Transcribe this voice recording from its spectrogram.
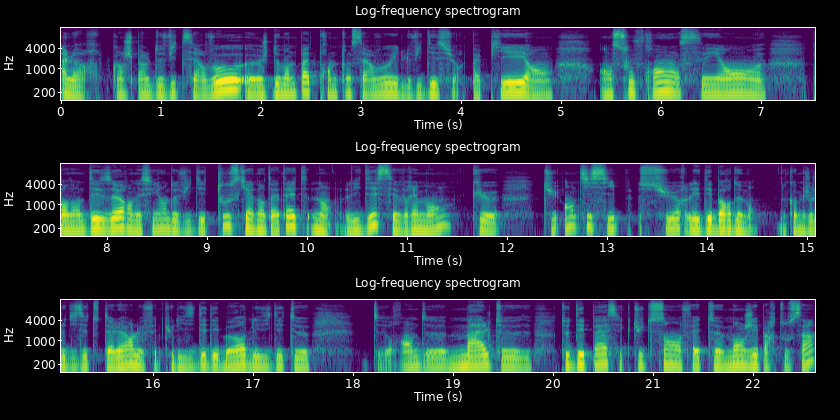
Alors, quand je parle de vide cerveau, euh, je ne demande pas de prendre ton cerveau et de le vider sur papier en, souffrance et en, euh, pendant des heures en essayant de vider tout ce qu'il y a dans ta tête. Non, l'idée c'est vraiment que tu anticipes sur les débordements. Comme je le disais tout à l'heure, le fait que les idées débordent, les idées te, te rendent mal, te, te dépassent et que tu te sens en fait mangé par tout ça.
